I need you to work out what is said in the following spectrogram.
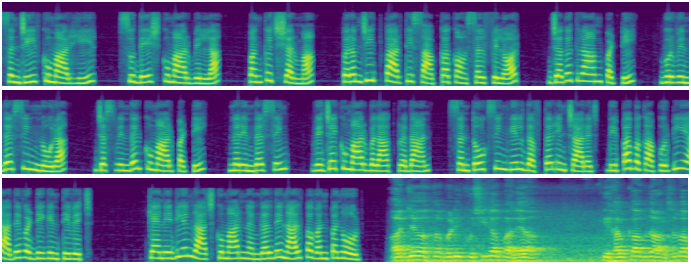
ਸੰਜੀਵ ਕੁਮਾਰ ਹੀਰ, ਸੁਦੇਸ਼ ਕੁਮਾਰ ਬਿੱਲਾ, ਪੰਕਜ ਸ਼ਰਮਾ ਪਰਮਜੀਤ ਭਾਰਤੀ ਸਾਬਕਾ ਕੌਂਸਲ ਫਿਲੌਰ ਜਗਤ ਰਾਮ ਪੱਟੀ, ਗੁਰਵਿੰਦਰ ਸਿੰਘ ਨੋਰਾ, ਜਸਵਿੰਦਰ ਕੁਮਾਰ ਪੱਟੀ, ਨਰਿੰਦਰ ਸਿੰਘ, ਵਿਜੇ ਕੁਮਾਰ ਬਲਾਕ ਪ੍ਰਧਾਨ, ਸੰਤੋਖ ਸਿੰਘ ਗਿੱਲ ਦਫ਼ਤਰ ਇੰਚਾਰਜ, ਦੀਪਾ ਬਕਾਪੁਰ ਵੀ ਆਦੇ ਵੱਡੀ ਗਿਣਤੀ ਵਿੱਚ। ਕੈਨੇਡੀਅਨ ਰਾਜਕੁਮਾਰ ਨੰਗਲ ਦੇ ਨਾਲ ਪਵਨ ਪਨੋਟ। ਅੱਜ ਬੜੀ ਖੁਸ਼ੀ ਦਾ ਪਲ ਕਿ ਹਲਕਾ ਵਿਧਾਨ ਸਭਾ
